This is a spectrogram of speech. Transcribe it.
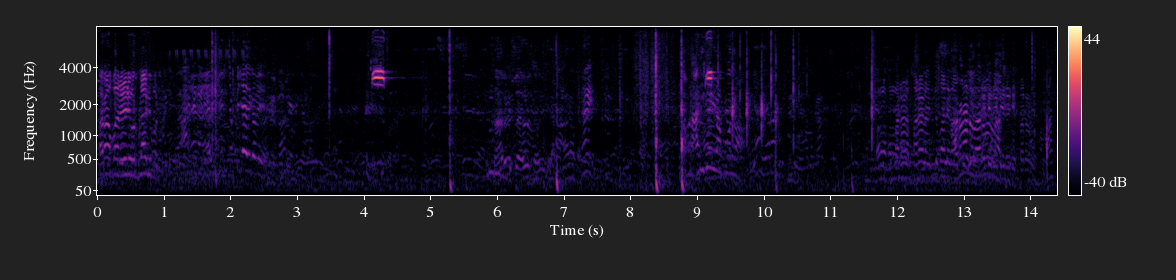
பாஸ் ஒரே ஒரு ஆகாம படி. பாஸ்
